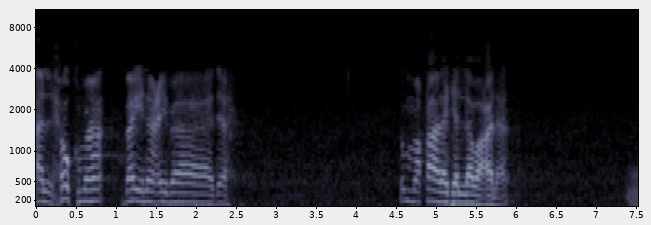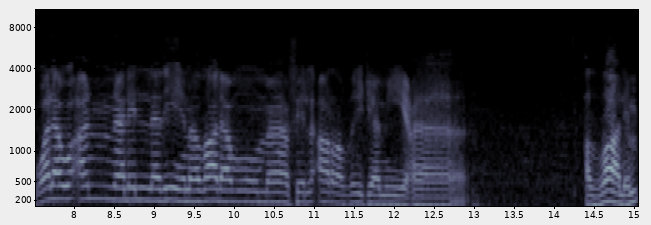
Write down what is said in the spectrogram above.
الحكم بين عباده. ثم قال جل وعلا ولو أن للذين ظلموا ما في الأرض جميعا. الظالم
